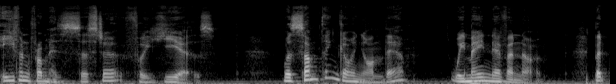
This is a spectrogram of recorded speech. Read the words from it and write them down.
even from his sister, for years. Was something going on there? We may never know. But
